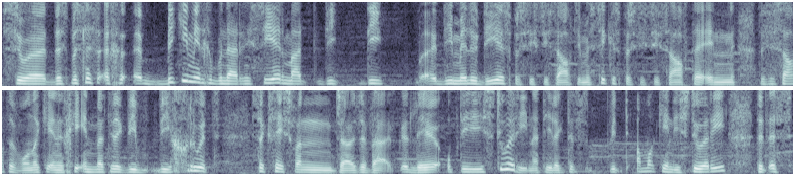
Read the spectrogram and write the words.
So dis beslis 'n bietjie meer gemoderniseer, maar die die die melodie is presies dieselfde, die musiek is presies dieselfde en dis dieselfde wonderlike energie en natuurlik die die groot sukses van Joseph lê op die storie natuurlik. Dit is almal ken die storie. Dit is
